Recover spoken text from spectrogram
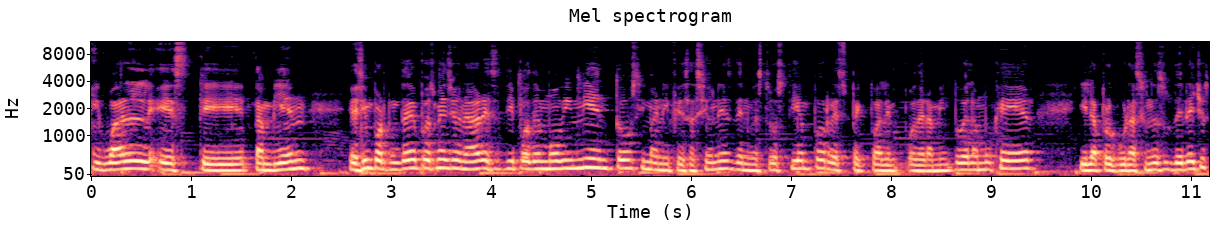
Igual, este, también es importante pues, mencionar ese tipo de movimientos y manifestaciones de nuestros tiempos respecto al empoderamiento de la mujer y la procuración de sus derechos.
